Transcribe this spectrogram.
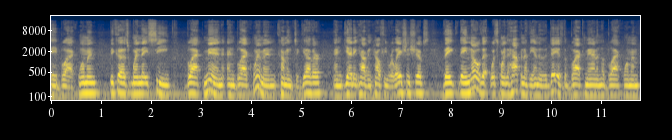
a black woman because when they see black men and black women coming together and getting having healthy relationships they they know that what's going to happen at the end of the day is the black man and the black woman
